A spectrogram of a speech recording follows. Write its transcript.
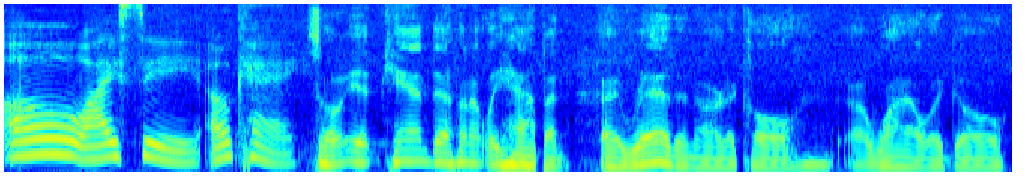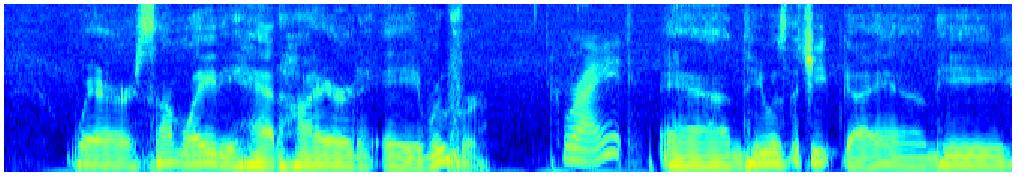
oh, I see. Okay. So it can definitely happen. I read an article a while ago where some lady had hired a roofer Right. and he was the cheap guy and he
